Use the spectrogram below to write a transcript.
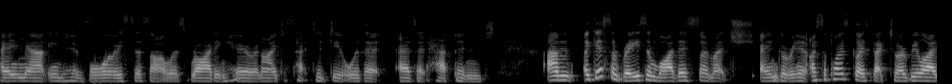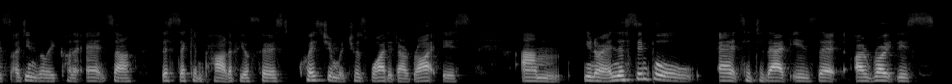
came out in her voice as i was writing her and i just had to deal with it as it happened. Um, i guess the reason why there's so much anger in it i suppose goes back to i realized i didn't really kind of answer the second part of your first question, which was why did I write this? Um, you know, and the simple answer to that is that I wrote this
